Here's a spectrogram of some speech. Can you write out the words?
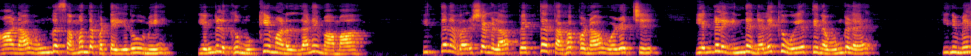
ஆனால் உங்கள் சம்மந்தப்பட்ட எதுவுமே எங்களுக்கு முக்கியமானது தானே மாமா? இத்தனை வருஷங்களாக பெத்த தகப்பனா உழைச்சி எங்களை இந்த நிலைக்கு உயர்த்தின உங்களை இனிமே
